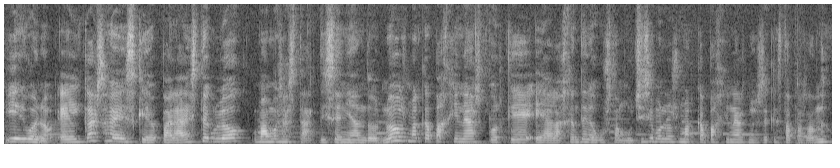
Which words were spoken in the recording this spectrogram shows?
Y bueno, el caso es que para este blog vamos a estar diseñando nuevos marcapáginas porque eh, a la gente le gustan muchísimo los marcapáginas, no sé qué está pasando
